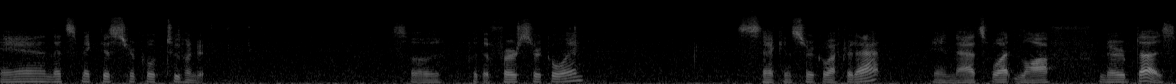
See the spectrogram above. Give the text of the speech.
and let's make this circle 200. So put the first circle in, second circle after that, and that's what loft NURB does.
